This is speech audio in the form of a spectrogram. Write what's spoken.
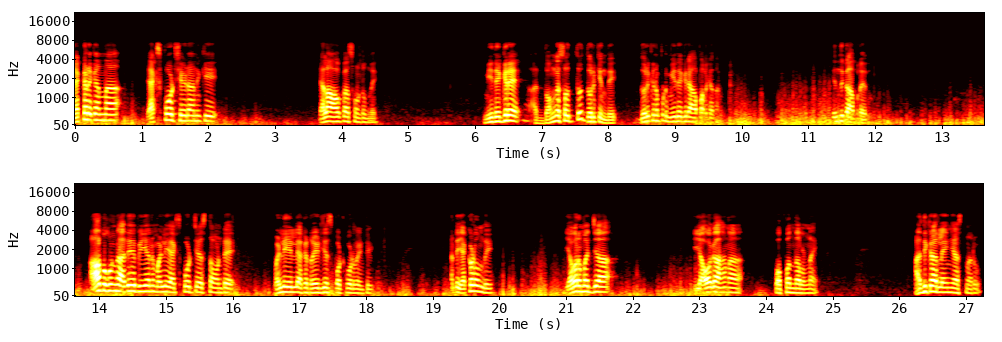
ఎక్కడికన్నా ఎక్స్పోర్ట్ చేయడానికి ఎలా అవకాశం ఉంటుంది? మీ దగ్గరే దొంగ సొత్తు దొరికింది. దొరికినప్పుడు మీ దగ్గరే ఆపాలి కదా. ఎందుకు ఆపలేదు? ఆపకుండా అదే బియ్యాన్ని మళ్ళీ ఎక్స్పోర్ట్ చేస్తూ ఉంటే మళ్ళీ వెళ్ళి అక్కడ రైడ్ చేసి పట్టుకోవడం ఏంటి? అంటే ఎక్కడ ఉంది? ఎవరి మధ్య ఈ అవగాహన ఒప్పందాలు ఉన్నాయి? అధికారులు ఏం చేస్తున్నారు?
